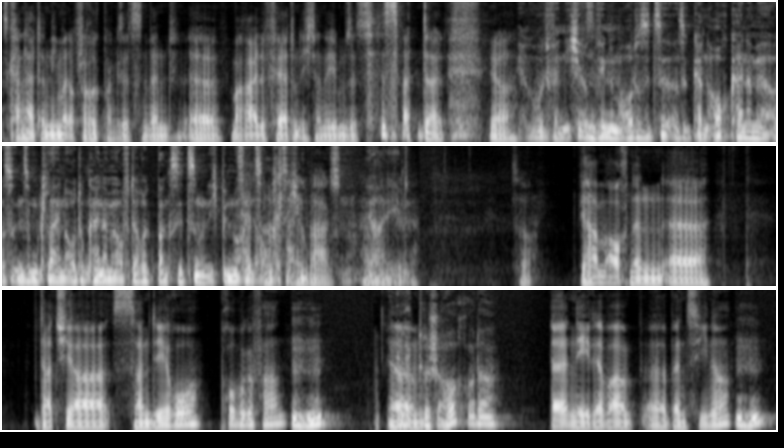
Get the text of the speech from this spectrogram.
Es kann halt dann niemand auf der Rückbank sitzen, wenn äh, Mareile fährt und ich daneben sitze. Ist halt, halt ja. Ja gut, wenn ich irgendwie in einem Auto sitze, also kann auch keiner mehr, also in so einem kleinen Auto keiner mehr auf der Rückbank sitzen und ich bin nur halt auch ein 1,80 Kleinwagen. groß, ne? Ja, meine eben. Güte. So. Wir haben auch einen äh, Dacia Sandero Probe gefahren. Mhm. Ähm, Elektrisch auch, oder? Äh, nee, der war äh, Benziner Mhm.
